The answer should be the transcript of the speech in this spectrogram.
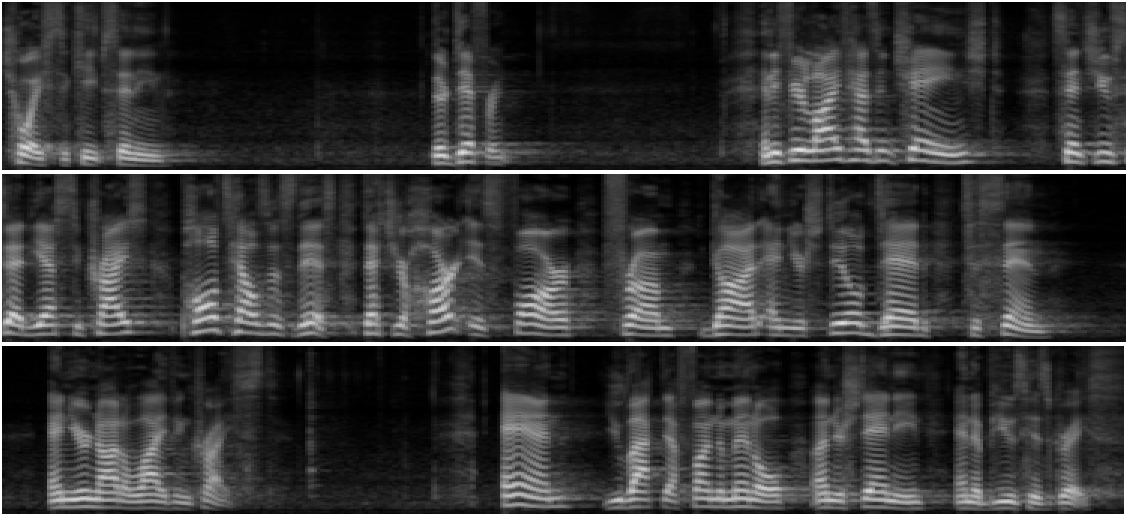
choice to keep sinning. They're different. And if your life hasn't changed since you've said yes to Christ, Paul tells us this that your heart is far from God and you're still dead to sin and you're not alive in Christ. And you lack that fundamental understanding and abuse his grace.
